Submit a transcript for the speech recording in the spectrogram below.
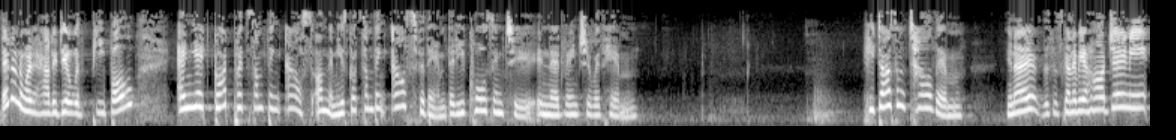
They don't know how to deal with people. And yet God put something else on them. He's got something else for them that he calls them to in the adventure with him. He doesn't tell them, you know, this is going to be a hard journey.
